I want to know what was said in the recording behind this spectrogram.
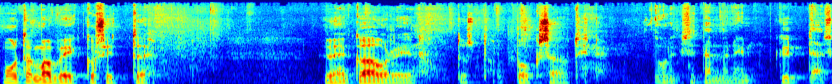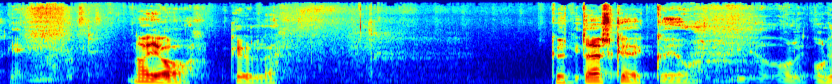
muutama viikko sitten yhden kauriin tuosta boxautin. Oliko se tämmöinen kyttäyskeikka? No joo, kyllä. Kyttäyskeikka, joo. Oli, oli,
